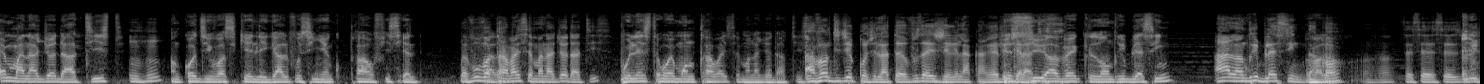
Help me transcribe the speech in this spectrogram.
un manager d'artiste, Mhm. en Côte d'Ivoire, ce qui est légal, il faut signer un contrat officiel. Mais vous, votre Voilà. travail, c'est manager d'artiste? Pour l'instant, ouais, mon travail, c'est manager d'artiste. Avant DJ Congélateur, vous avez géré la carrière de je quel suis artiste? avec Landry Blessing. Ah, Landry Blessing, Voilà. d'accord. Uh-huh. C'est- C'est c'est lui,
